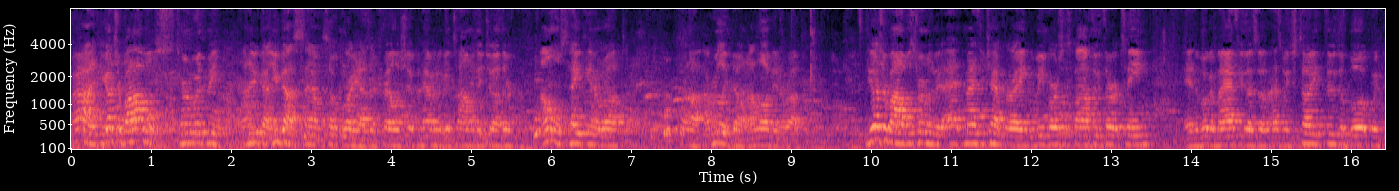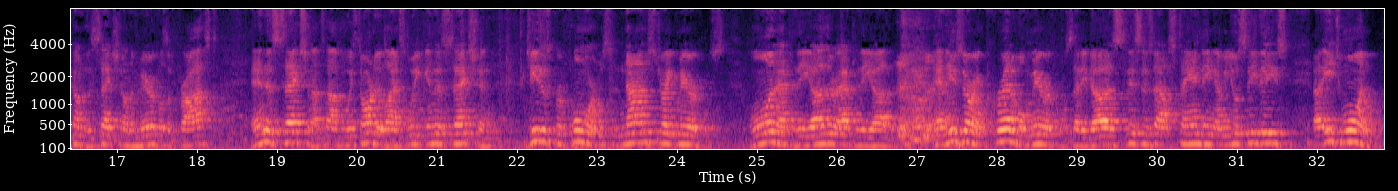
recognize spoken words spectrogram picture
All right, if you got your Bibles, turn with me. I know you guys, you guys sound so great out there, fellowship and having a good time with each other. I almost hate interrupting. Uh, I really don't. I love interrupting. If you got your Bibles, turn with me to Matthew chapter 8. We'll be verses 5 through 13 in the book of Matthew. As, as we've studied through the book, we've come to the section on the miracles of Christ. And in this section, I thought we started last week, in this section, Jesus performs nine straight miracles one after the other after the other. And these are incredible miracles that he does. This is outstanding. I mean, you'll see these, uh, each one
